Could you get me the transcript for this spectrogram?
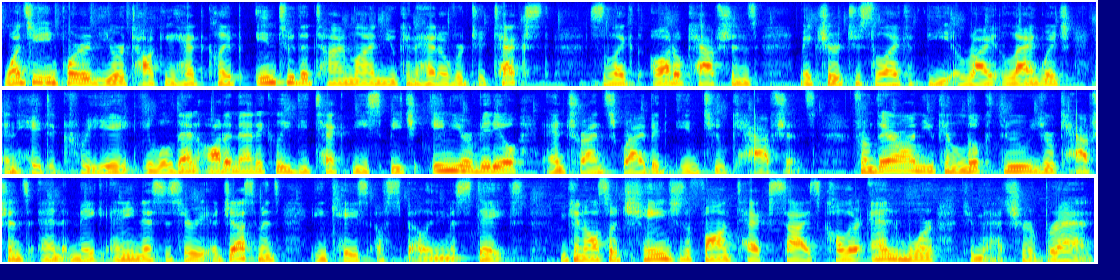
Once you imported your talking head clip into the timeline, you can head over to text, select auto captions, make sure to select the right language and hit create. It will then automatically detect the speech in your video and transcribe it into captions. From there on, you can look through your captions and make any necessary adjustments in case of spelling mistakes. You can also change the font, text size, color, and more to match your brand.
